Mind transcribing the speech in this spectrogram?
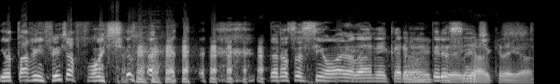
E eu tava em frente à fonte da Nossa Senhora lá, né, cara? É muito é, interessante. Que legal, que legal.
